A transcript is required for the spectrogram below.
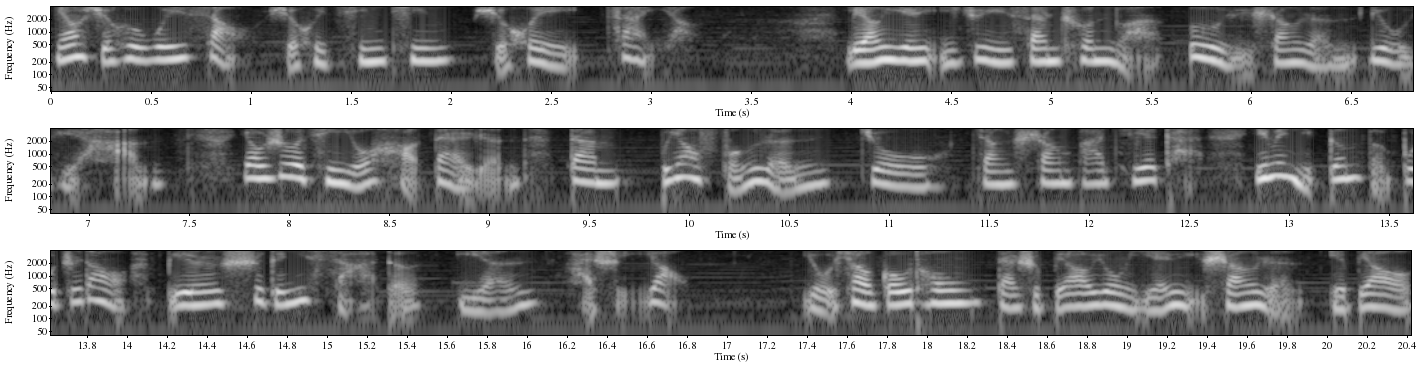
你要学会微笑，学会倾听，学会赞扬。良言一句三春暖，恶语伤人六月寒。要热情友好待人，但不要逢人就将伤疤揭开，因为你根本不知道别人是给你撒的盐还是药。有效沟通，但是不要用言语伤人，也不要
